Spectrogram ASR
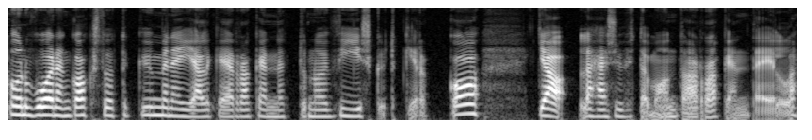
on vuoden 2010 jälkeen rakennettu noin 50 kirkkoa ja lähes yhtä montaa rakenteilla.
